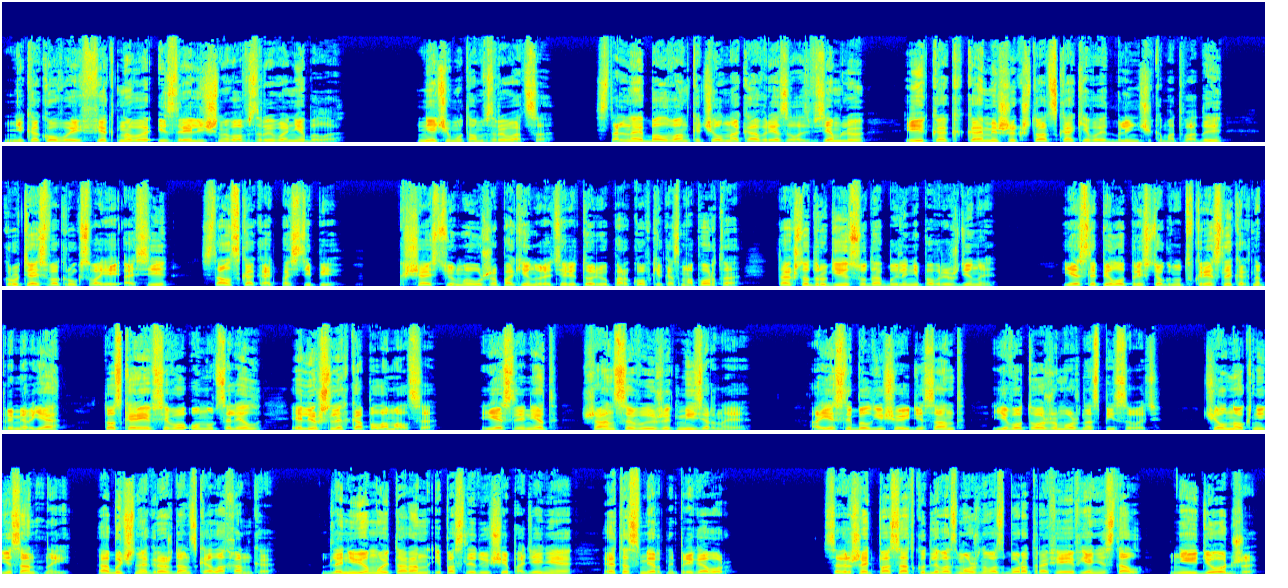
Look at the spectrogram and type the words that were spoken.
Никакого эффектного и зрелищного взрыва не было. Нечему там взрываться. Стальная болванка челнока врезалась в землю и, как камешек, что отскакивает блинчиком от воды, крутясь вокруг своей оси, стал скакать по степи. К счастью, мы уже покинули территорию парковки космопорта, так что другие суда были не повреждены. Если пилот пристегнут в кресле, как, например, я, то, скорее всего, он уцелел и лишь слегка поломался. Если нет, шансы выжить мизерные. А если был еще и десант, его тоже можно списывать. Челнок не десантный, обычная гражданская лоханка. Для нее мой таран и последующее падение – это смертный приговор. Совершать посадку для возможного сбора трофеев я не стал, не идиот же.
